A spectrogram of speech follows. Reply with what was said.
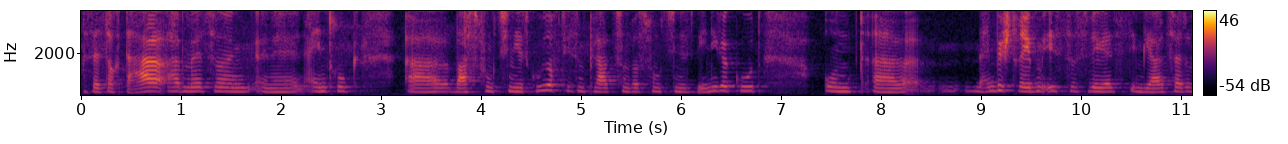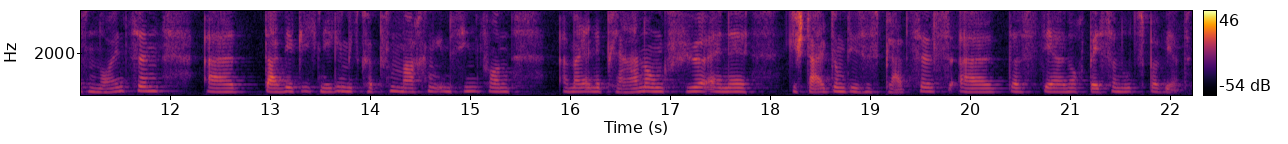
Das heißt, auch da haben wir jetzt so einen, einen Eindruck, äh, was funktioniert gut auf diesem Platz und was funktioniert weniger gut. Und mein Bestreben ist, dass wir jetzt im Jahr 2019 da wirklich Nägel mit Köpfen machen im Sinn von mal eine Planung für eine Gestaltung dieses Platzes, äh, dass der noch besser nutzbar wird.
